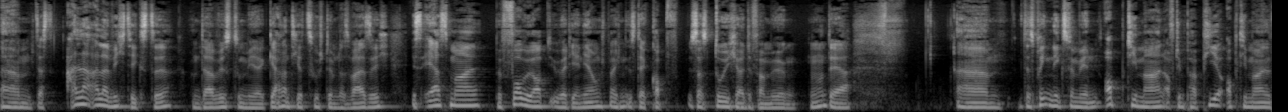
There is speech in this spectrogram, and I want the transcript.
Ähm, das Aller, Allerwichtigste, und da wirst du mir garantiert zustimmen, das weiß ich, ist erstmal, bevor wir überhaupt über die Ernährung sprechen, ist der Kopf, ist das Durchhaltevermögen. Ne? Der, das bringt nichts, wenn wir einen optimalen, auf dem Papier optimal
